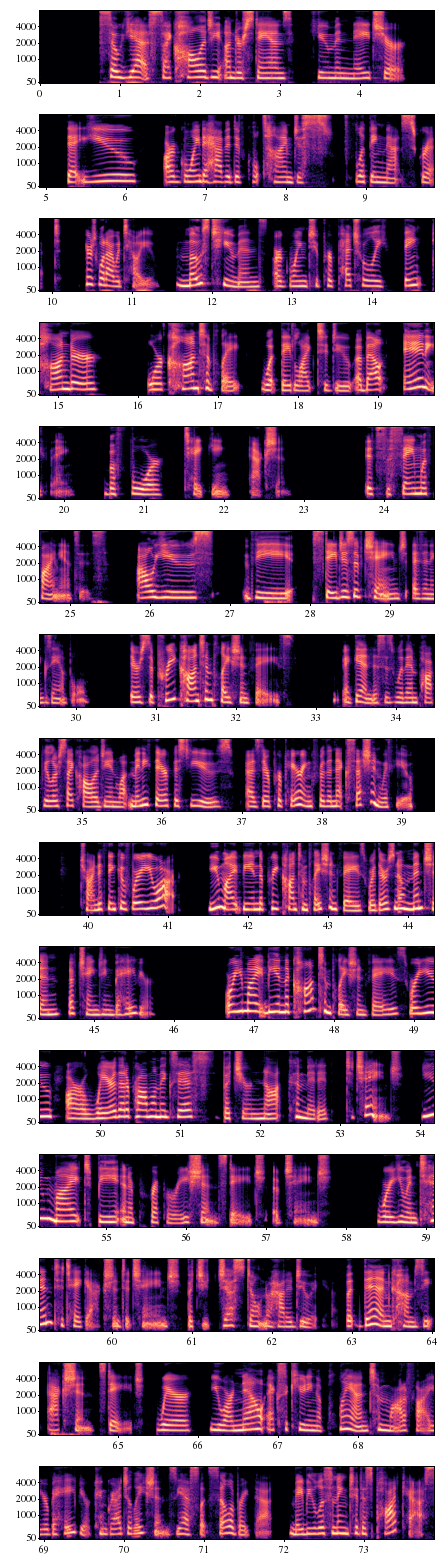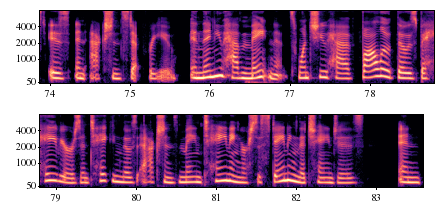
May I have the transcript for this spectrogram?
So, yes, psychology understands human nature, that you are going to have a difficult time just flipping that script. Here's what I would tell you most humans are going to perpetually think, ponder, or contemplate what they'd like to do about anything before taking action. It's the same with finances. I'll use the stages of change as an example. There's the pre contemplation phase, again, this is within popular psychology and what many therapists use as they're preparing for the next session with you. Trying to think of where you are. You might be in the pre contemplation phase where there's no mention of changing behavior. Or you might be in the contemplation phase where you are aware that a problem exists, but you're not committed to change. You might be in a preparation stage of change where you intend to take action to change, but you just don't know how to do it yet. But then comes the action stage where you are now executing a plan to modify your behavior. Congratulations. Yes, let's celebrate that. Maybe listening to this podcast is an action step for you. And then you have maintenance. Once you have followed those behaviors and taking those actions, maintaining or sustaining the changes and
